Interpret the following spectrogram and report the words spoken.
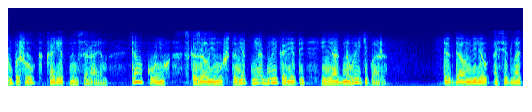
он пошел к каретным сараям. Там конюх сказал ему, что нет ни одной кареты и ни одного экипажа. Тогда он велел оседлать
